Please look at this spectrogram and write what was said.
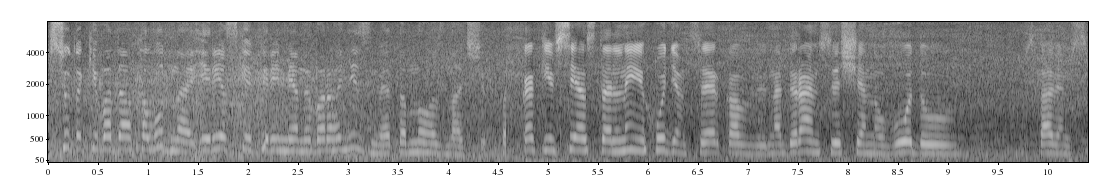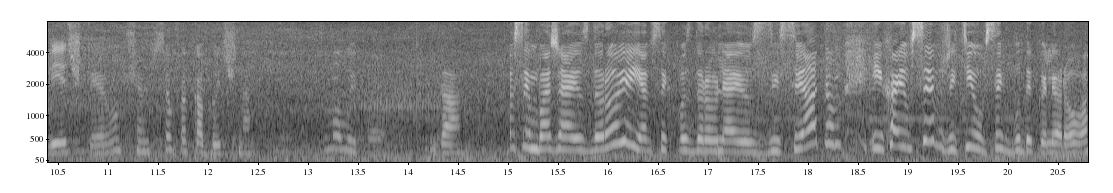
все-таки вода холодная и резкие перемены в организме, это много значит. Как и все остальные, ходим в церковь, набираем священную воду, ставим свечки. В общем, все как обычно. З молитвою. Да. Всім бажаю здоров'я, я всіх поздоровляю зі святом і хай все в житті у всіх буде кольорово.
